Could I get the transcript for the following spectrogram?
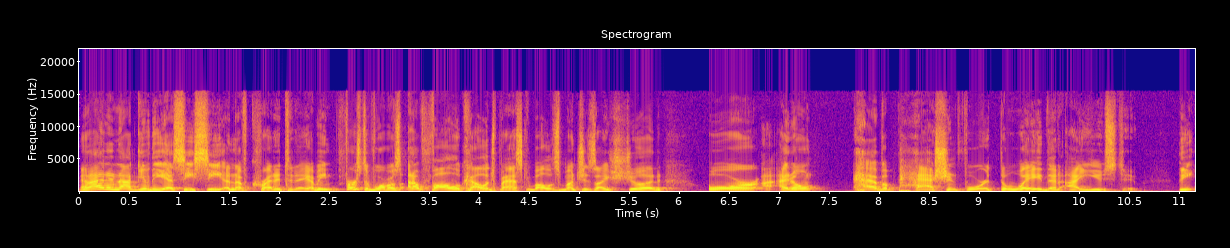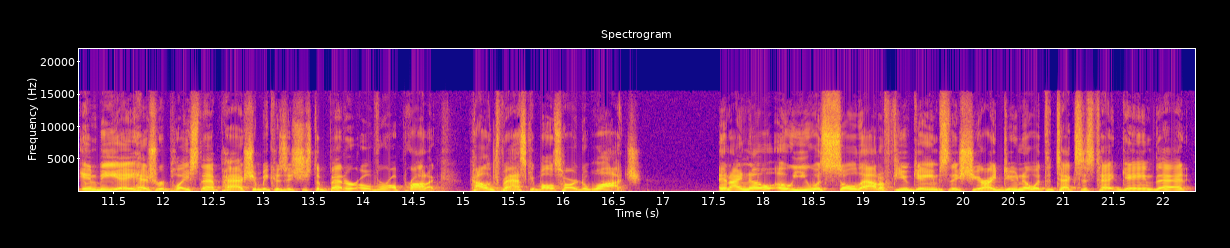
And I did not give the SEC enough credit today. I mean, first and foremost, I don't follow college basketball as much as I should or I don't have a passion for it the way that I used to. The NBA has replaced that passion because it's just a better overall product. College basketball is hard to watch. And I know OU was sold out a few games this year. I do know at the Texas Tech game that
